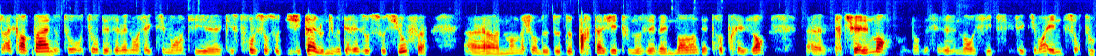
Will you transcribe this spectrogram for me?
la campagne autour, autour des événements effectivement qui, euh, qui se trouvent sur ce digital au niveau des réseaux sociaux, euh, en demandant de, de, de, partager tous nos événements, d'être présents euh, virtuellement dans ces événements aussi, effectivement, et surtout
